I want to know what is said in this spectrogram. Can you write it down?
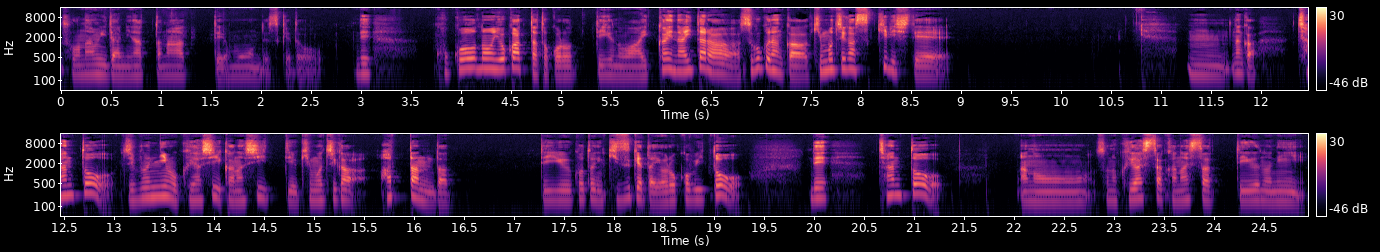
そう涙になったなって思うんですけど。で、ここの良かったところっていうのは、一回泣いたら、すごくなんか気持ちがスッキリして、うん、なんか、ちゃんと自分にも悔しい悲しいっていう気持ちがあったんだっていうことに気づけた喜びと、で、ちゃんと、あの、その悔しさ悲しさっていうのに、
